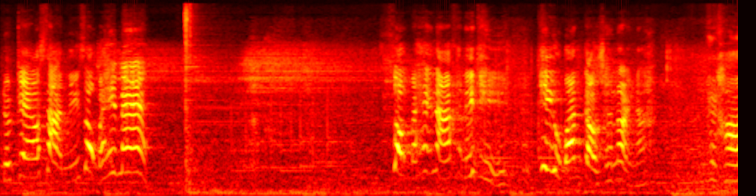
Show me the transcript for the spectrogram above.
เดี๋ยวแกเอาสารนี้ส่งไปให้แม่ ส่งไปให้นาคณิถีที่อยู่บ้านเก่าฉันหน่อยนะ เพคะ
